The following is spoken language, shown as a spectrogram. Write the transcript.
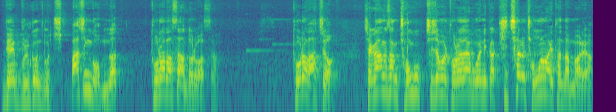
내 물건 놓치 빠진 거 없나? 돌아봤어? 안 돌아봤어? 돌아봤죠? 제가 항상 전국 지점을 돌아다니다 보니까 기차를 정말 많이 탄단 말이야.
